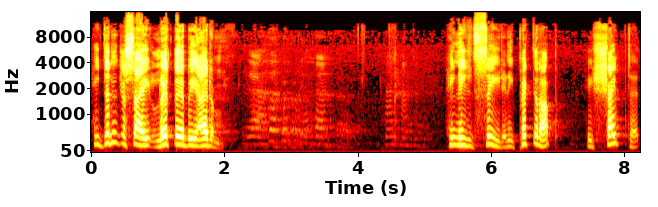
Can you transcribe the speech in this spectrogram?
He didn't just say, Let there be Adam. he needed seed and he picked it up, he shaped it,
